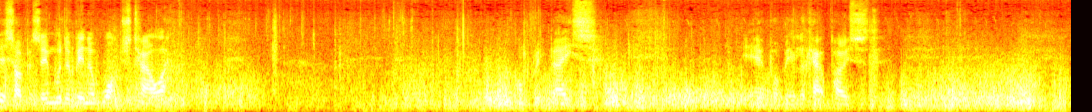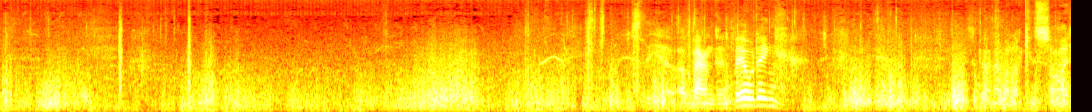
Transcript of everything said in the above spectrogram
This, I presume, would have been a watchtower. Concrete base. Yeah, probably a lookout post. It's the uh, abandoned building. Let's go and have a look inside.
